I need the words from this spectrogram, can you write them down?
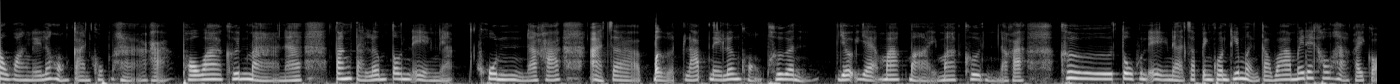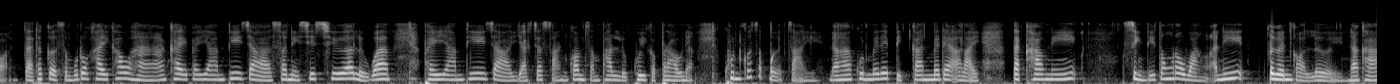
ระวังในเรื่องของการคบหาค่ะ เพราะว่าขึ้นมานะตั้งแต่เริ่มต้นเองเนี่ย คุณนะคะ อาจจะเปิดรับในเรื่องของเพื่อนเยอะแยะมากมายมากขึ้นนะคะ คือตัวคุณเองเนี่ยจะเป็นคนที่เหมือนกับว่าไม่ได้เข้าหาใครก่อน แต่ถ้าเกิดสมมติว่าใครเข้าหาใครพยายามที่จะสนิทชิดเชื้อ หรือว่าพยายามที่จะอยากจะสานความสัมพันธ์หรือคุยกับเราเนี่ย คุณก็จะเปิดใจนะคะ คุณไม่ได้ปิดกั้นไม่ได้อะไร แต่คราวนี้สิ่งที่ต้องระวัง อันนี้ เตือนก่อนเลยนะคะ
